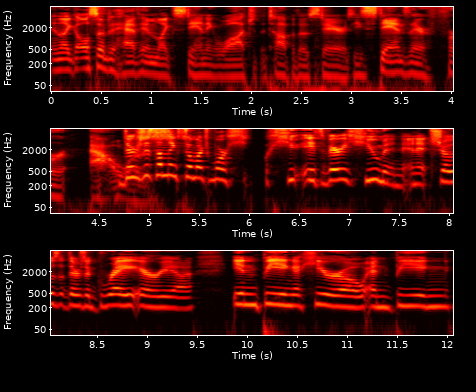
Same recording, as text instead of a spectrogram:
and like also to have him like standing watch at the top of those stairs. He stands there for hours. There's just something so much more. Hu- hu- it's very human, and it shows that there's a gray area in being a hero and being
